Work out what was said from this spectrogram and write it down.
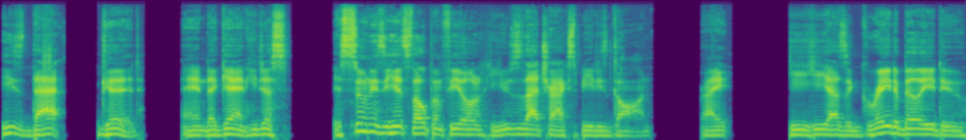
He's that good. And again, he just as soon as he hits the open field, he uses that track speed, he's gone. Right? He he has a great ability to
